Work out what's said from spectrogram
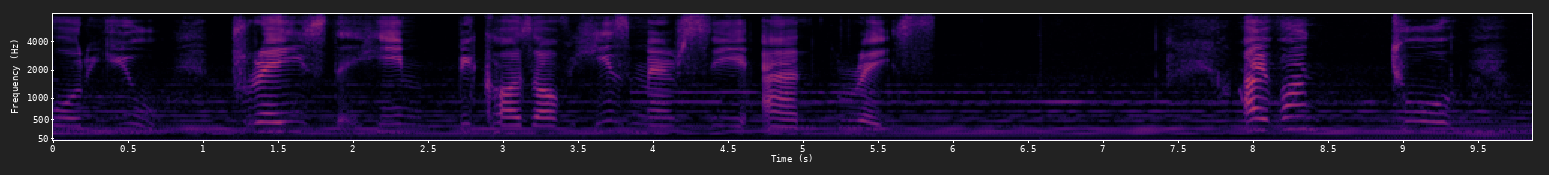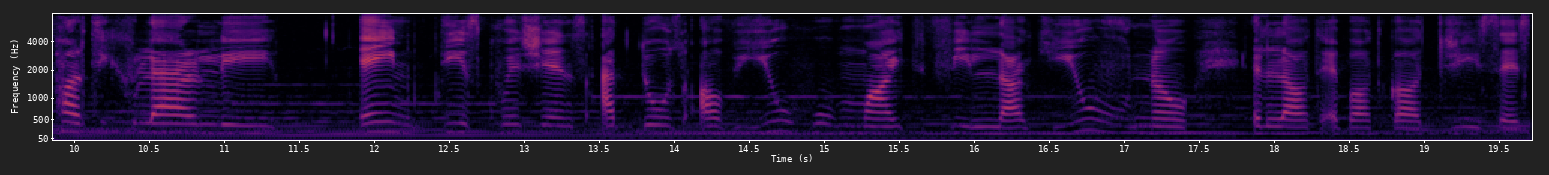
for you? Praised Him because of His mercy and grace? I want to particularly aim these questions at those of you who might feel like you know a lot about God, Jesus,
